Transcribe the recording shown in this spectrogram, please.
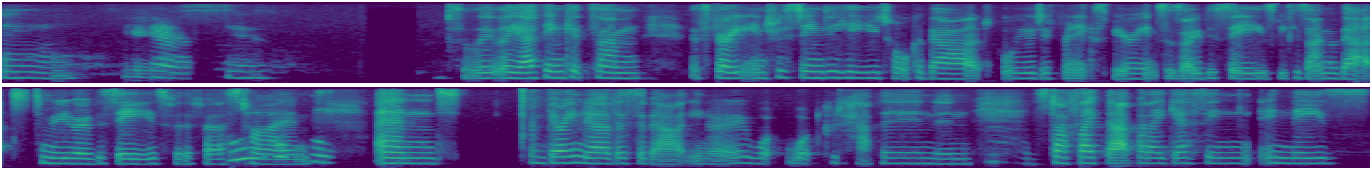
Mm. Yeah. Yeah. Absolutely. I think it's um it's very interesting to hear you talk about all your different experiences overseas because I'm about to move overseas for the first Ooh. time and I'm very nervous about, you know, what what could happen and mm. stuff like that. But I guess in in these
